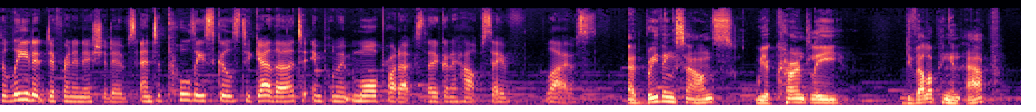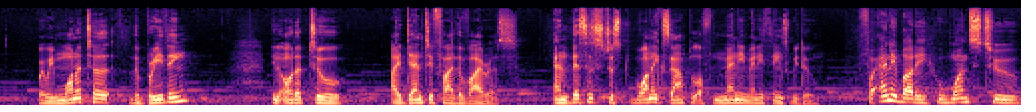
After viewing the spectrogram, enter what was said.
to to lead at different initiatives and to pull these skills together to implement more products that are going to help save lives. At Breathing Sounds, we are currently developing an app where we monitor the breathing in order to identify the virus. And this is just one example of many, many things we do. For anybody who wants to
